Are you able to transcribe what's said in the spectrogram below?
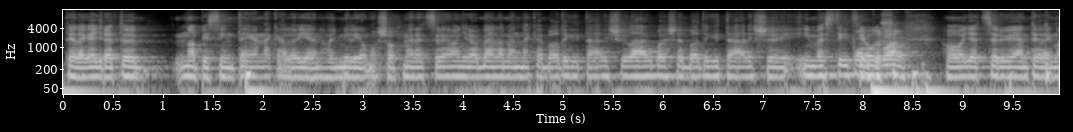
tényleg egyre több napi szinten jönnek elő ilyen, hogy milliómosok, mert egyszerűen annyira bele mennek ebbe a digitális világba és ebbe a digitális investíciókba, Pontosan. hogy egyszerűen tényleg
